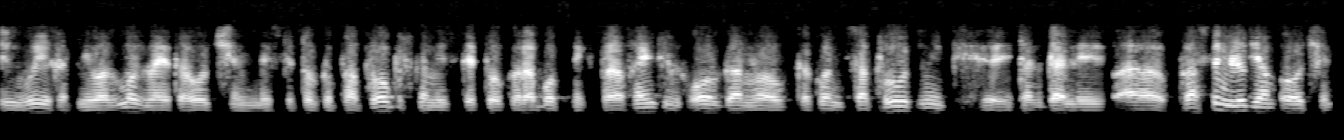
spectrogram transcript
и выехать невозможно. Это очень, если только по пропускам, если только работник правоохранительных органов, какой-нибудь сотрудник и так далее. А простым людям очень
